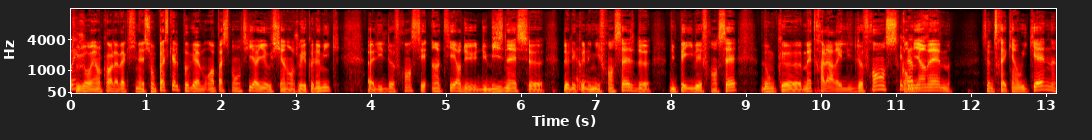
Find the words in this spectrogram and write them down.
Toujours et encore la vaccination. Pascal Pogam, on va pas se mentir, il y a aussi un enjeu économique. L'île de France, c'est un tiers du, business de ah l'économie française, de, du PIB français. Donc, mettre à l'arrêt l'île de France, quand bien même ce ne serait qu'un week-end, euh,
